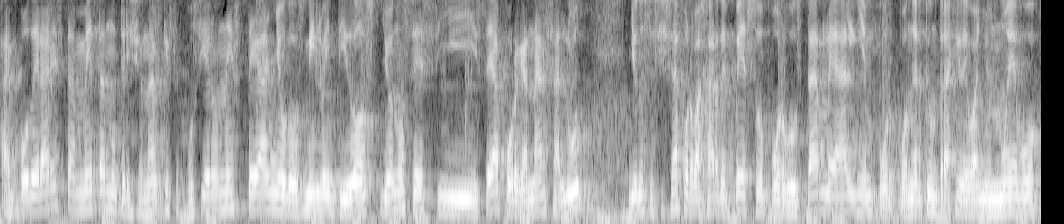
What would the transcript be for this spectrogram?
a empoderar esta meta nutricional que se pusieron este año 2022. Yo no sé si sea por ganar salud yo no sé si sea por bajar de peso, por gustarle a alguien, por ponerte un traje de baño nuevo,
